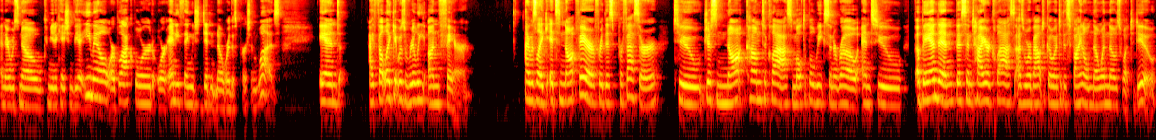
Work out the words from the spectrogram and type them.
And there was no communication via email or Blackboard or anything. We just didn't know where this person was. And I felt like it was really unfair I was like, it's not fair for this professor to just not come to class multiple weeks in a row and to abandon this entire class as we're about to go into this final. No one knows what to do.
